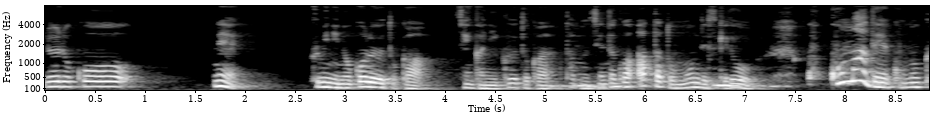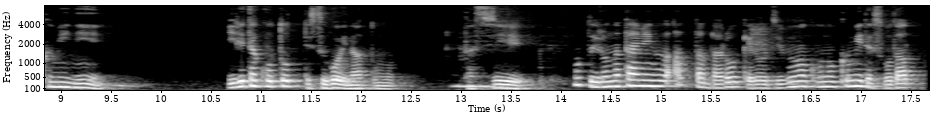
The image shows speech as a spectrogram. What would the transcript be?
いろいろこう、ね、組に残るとか、戦火に行くとか、多分選択はあったと思うんですけど、ここまでこの組に入れたことってすごいなと思ったし、もっといろんなタイミングがあったんだろうけど、自分はこの組で育っ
